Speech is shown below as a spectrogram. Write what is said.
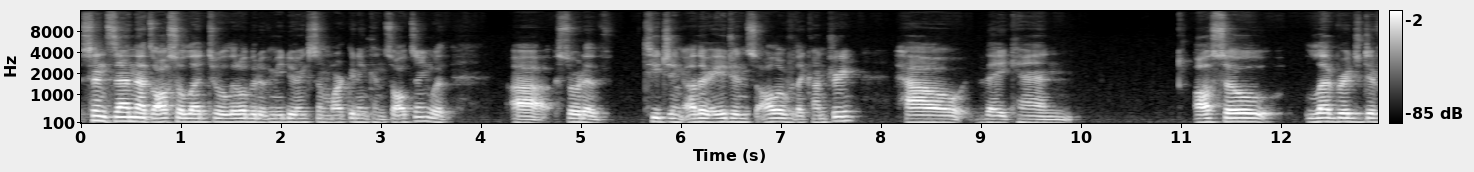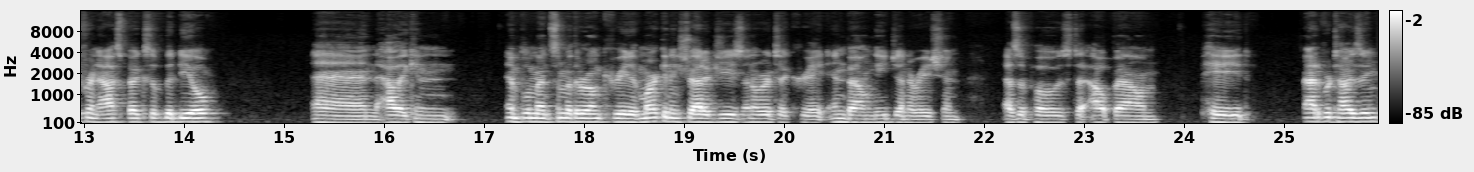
since then that's also led to a little bit of me doing some marketing consulting with uh, sort of teaching other agents all over the country how they can also leverage different aspects of the deal and how they can implement some of their own creative marketing strategies in order to create inbound lead generation as opposed to outbound paid advertising,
